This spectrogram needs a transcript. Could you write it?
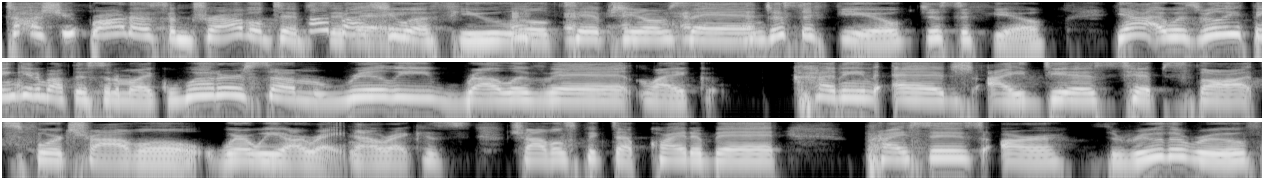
Tosh, you brought us some travel tips I today a few little tips, you know what I'm saying? Just a few, just a few. Yeah, I was really thinking about this and I'm like, what are some really relevant, like cutting edge ideas, tips, thoughts for travel where we are right now, right? Because travel's picked up quite a bit. Prices are through the roof.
